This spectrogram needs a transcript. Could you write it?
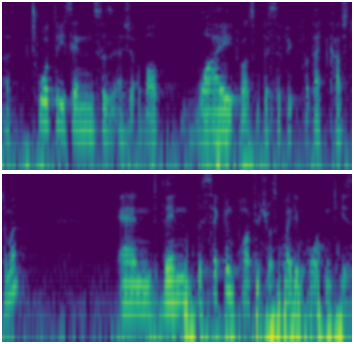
uh, two or three sentences about why it was specific for that customer and then the second part, which was quite important, is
